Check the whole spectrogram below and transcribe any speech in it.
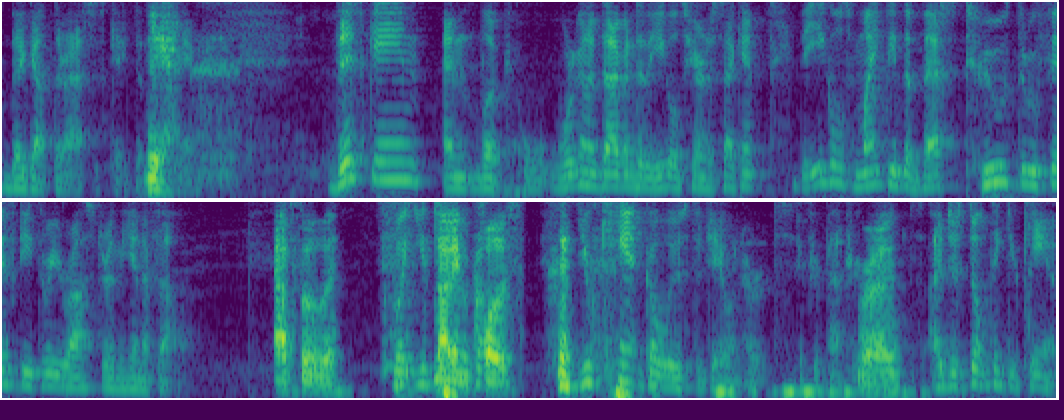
they got their asses kicked in Yeah. that game. This game, and look, we're going to dive into the Eagles here in a second. The Eagles might be the best two through fifty-three roster in the NFL, Absolutely. But you Not even go- close. you can't go lose to Jalen Hurts if you're Patrick Right. Mahomes. I just don't think you can.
